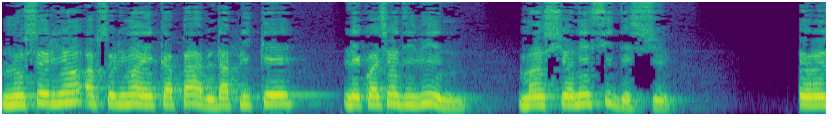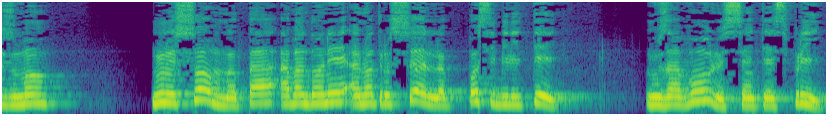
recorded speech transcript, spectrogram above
nous serions absolument incapables d'appliquer l'équation divine mentionnée ci-dessus. Heureusement, nous ne sommes pas abandonnés à notre seule possibilité. Nous avons le Saint-Esprit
